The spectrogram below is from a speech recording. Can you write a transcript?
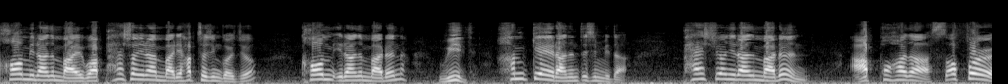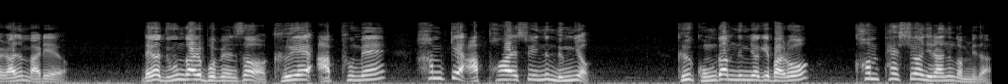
come이라는 말과 passion이라는 말이 합쳐진 거죠. Come이라는 말은 with, 함께라는 뜻입니다. passion이라는 말은 아파하다, suffer라는 말이에요. 내가 누군가를 보면서 그의 아픔에 함께 아파할 수 있는 능력, 그 공감 능력이 바로 컴패션이라는 겁니다.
